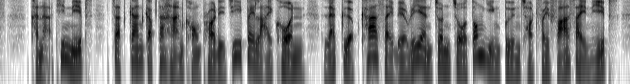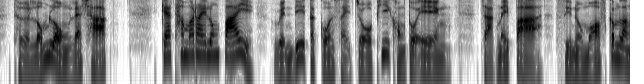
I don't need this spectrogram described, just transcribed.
ฟ ขณะที่นิฟส์จัดการกับทหารของ Prodigy ไปหลายคน และเกือบฆ่าไซเบเรียนจนโจต้องยิงปืนช็อตไฟฟ้าใส่นิฟส์ เธอล้มลงและชัก แกทำอะไรลงไป เวนดี้ตะโกนใส่โจพี่ของตัวเอง จากในป่าซีโนมอฟกำลัง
